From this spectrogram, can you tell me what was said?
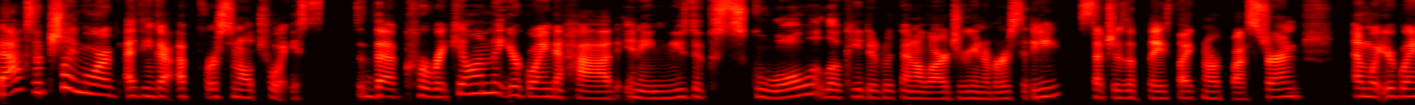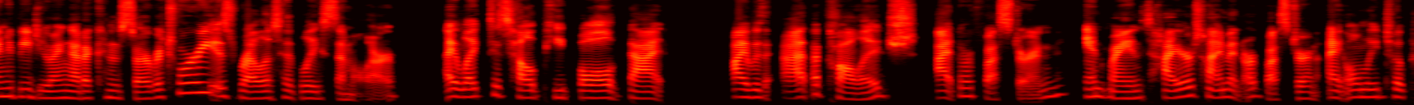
That's actually more of, I think, a, a personal choice. The curriculum that you're going to have in a music school located within a larger university, such as a place like Northwestern, and what you're going to be doing at a conservatory is relatively similar. I like to tell people that I was at a college at Northwestern, and my entire time at Northwestern, I only took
